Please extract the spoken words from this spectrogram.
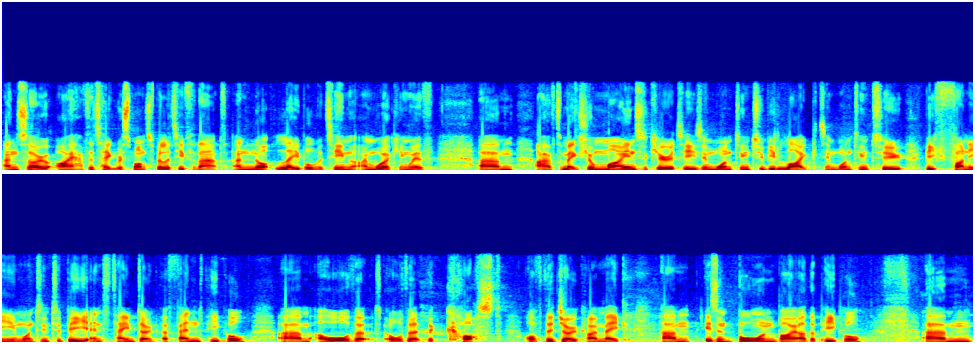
And so I have to take responsibility for that and not label the team that I'm working with. Um, I have to make sure my insecurities in wanting to be liked, in wanting to be funny, in wanting to be entertained don't offend people, um, or that, or that the cost of the joke I make um, isn't borne by other people. Um,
